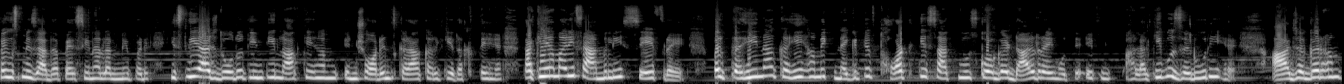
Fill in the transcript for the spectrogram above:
कहीं उसमें ज़्यादा पैसे ना लगने पड़े। इसलिए आज दो दो तीन तीन लाख के हम इंश्योरेंस करा करके रखते हैं ताकि हमारी फैमिली सेफ़ रहे। पर कहीं ना कहीं हम एक नेगेटिव थॉट के साथ में उसको अगर डाल रहे होते हालाँकि वो ज़रूरी है। आज अगर हम,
